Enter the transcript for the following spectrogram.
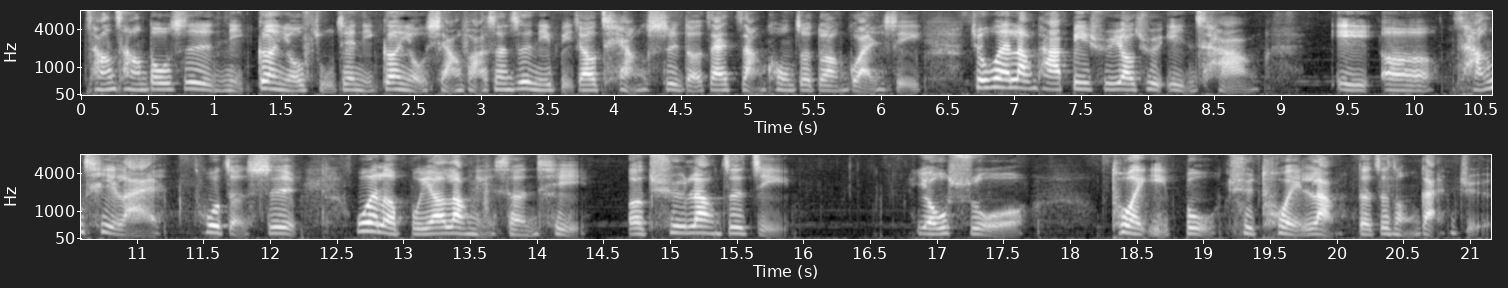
常常都是你更有主见，你更有想法，甚至你比较强势的在掌控这段关系，就会让他必须要去隐藏，以呃藏起来，或者是。为了不要让你生气，而去让自己有所退一步，去退让的这种感觉，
